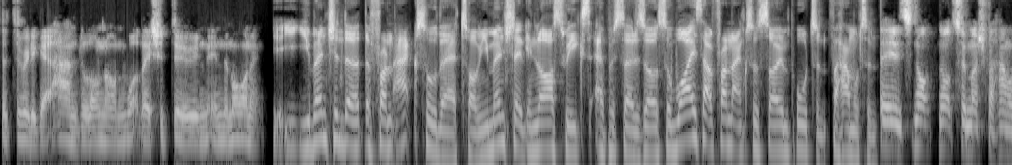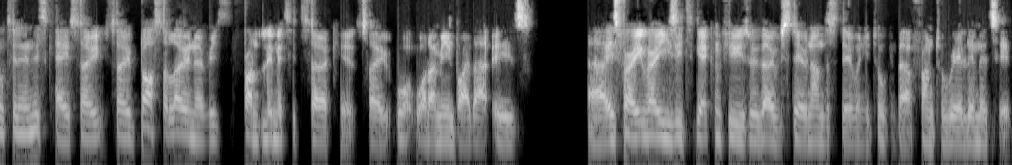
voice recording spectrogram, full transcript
to, to really get a handle on, on what they should do in, in the morning. You mentioned the, the front axle there, Tom. You mentioned it in last week's episode as well. So why is that front axle so important for Hamilton? It's not, not so much for Hamilton in this case. So so Barcelona is front limited circuit. So what, what I mean by that is uh, it's very very easy to get confused with oversteer and understeer when you're talking about front or rear limited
